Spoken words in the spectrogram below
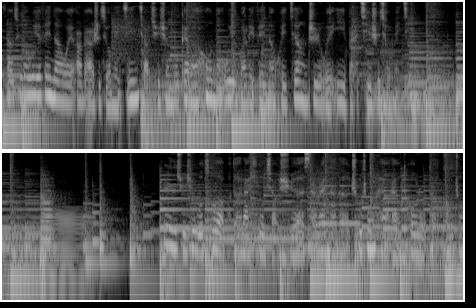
小区的物业费呢为二百二十九美金，小区全部盖完后呢，物业管理费呢会降至为一百七十九美金。学区不错，Potala Hill 小学、Sarena 的初中，还有 El Toro 的高中。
